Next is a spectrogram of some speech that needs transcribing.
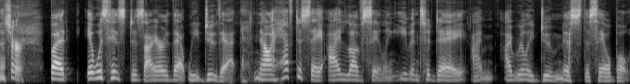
Yes. Sure. but it was his desire that we do that. Now I have to say I love sailing. Even today, I'm I really do miss the sailboat,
